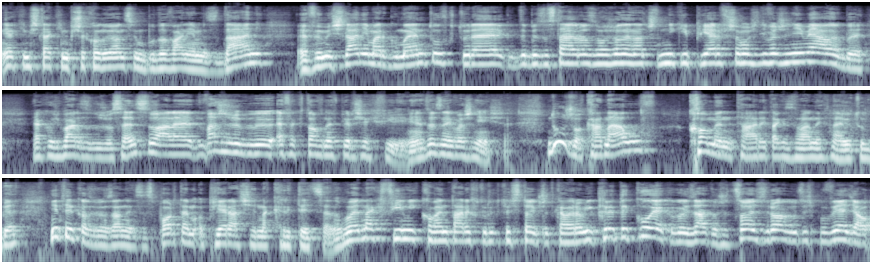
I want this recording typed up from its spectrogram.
jakimś takim przekonującym budowaniem zdań, wymyślaniem argumentów, które gdyby zostały rozłożone na czynniki pierwsze, możliwe, że nie miałyby jakoś bardzo dużo sensu, ale ważne, żeby były efektowne w pierwszej chwili, nie? To jest najważniejsze. Dużo kanałów, komentarzy tak zwanych na YouTubie, nie tylko związanych ze sportem, opiera się na krytyce. No bo jednak film i komentarze, w których ktoś stoi przed kamerą i krytykuje kogoś za to, że coś zrobił, coś powiedział,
